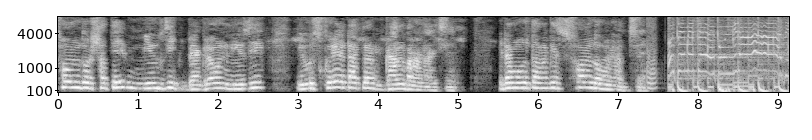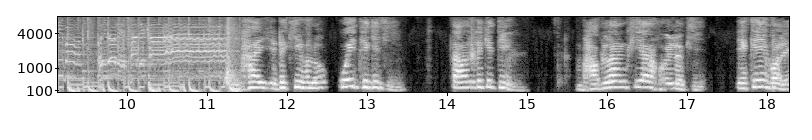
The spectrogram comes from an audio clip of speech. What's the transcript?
ছন্দর সাথে মিউজিক ব্যাকগ্রাউন্ড মিউজিক ইউজ করে এটা আপনার গান বানানো হয়েছে। এটা মূলত আমাকে ছন্দ মনে হচ্ছে। ভাই এটা কি হলো? ওই থেকে কি? তাল থেকে তিন। ভাবলাম কি আর হইল কি? একেই বলে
